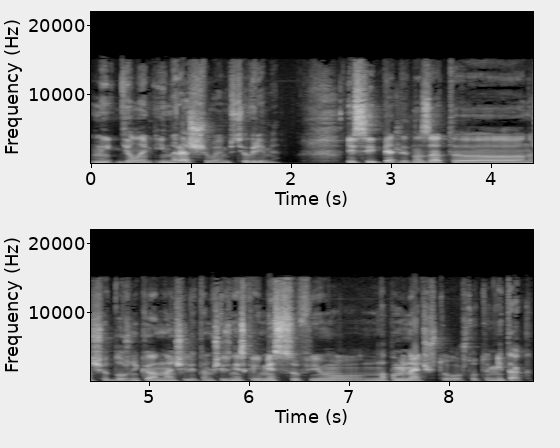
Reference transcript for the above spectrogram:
мы делаем и наращиваем все время. Если пять лет назад э, насчет должника начали там через несколько месяцев ему напоминать, что что-то не так,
